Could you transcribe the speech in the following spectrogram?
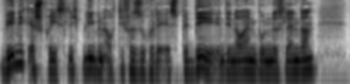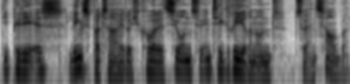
Wenig ersprießlich blieben auch die Versuche der SPD in den neuen Bundesländern, die PDS-Linkspartei durch Koalitionen zu integrieren und zu entzaubern.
